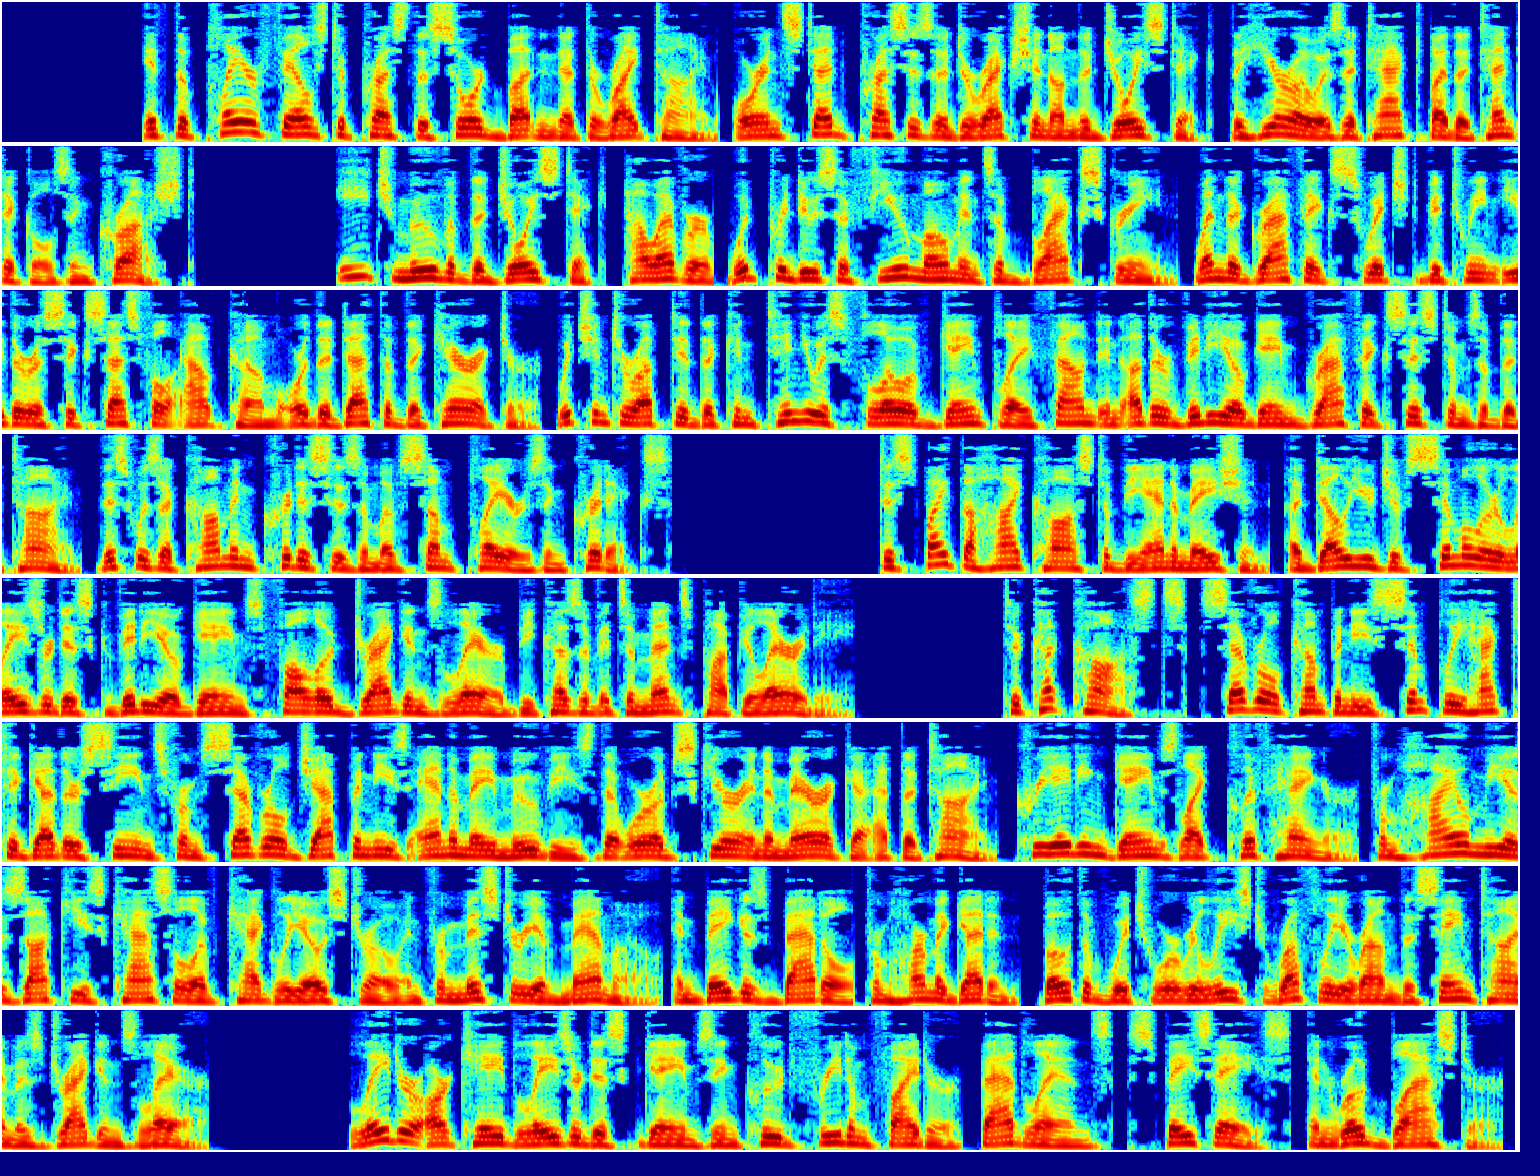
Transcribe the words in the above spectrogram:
If the player fails to press the sword button at the right time, or instead presses a direction on the joystick, the hero is attacked by the tentacles and crushed. Each move of the joystick, however, would produce a few moments of black screen, when the graphics switched between either a successful outcome or the death of the character, which interrupted the continuous flow of gameplay found in other video game graphic systems of the time. This was a common criticism of some players and critics. Despite the high cost of the animation, a deluge of similar Laserdisc video games followed Dragon's Lair because of its immense popularity. To cut costs, several companies simply hacked together scenes from several Japanese anime movies that were obscure in America at the time, creating games like Cliffhanger from Hayao Miyazaki's Castle of Cagliostro and from Mystery of Mamo and Bega's Battle from Harmageddon, both of which were released roughly around the same time as Dragon's Lair. Later arcade Laserdisc games include Freedom Fighter, Badlands, Space Ace, and Road Blaster.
